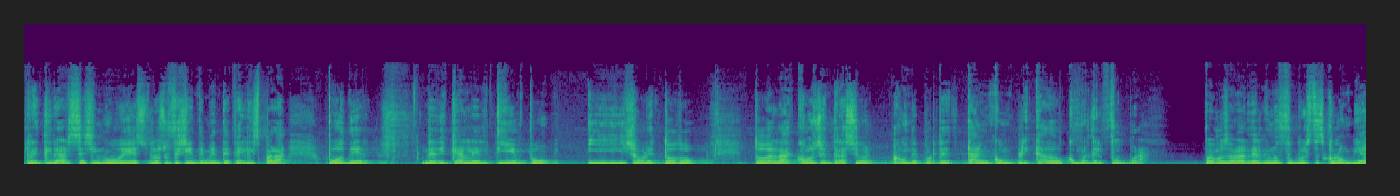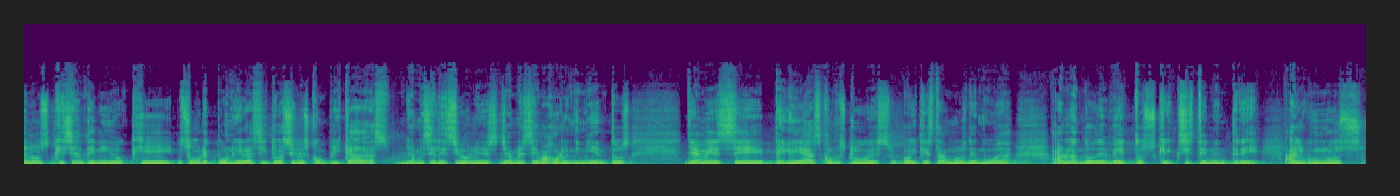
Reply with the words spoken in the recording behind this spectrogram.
retirarse si no es lo suficientemente feliz para poder dedicarle el tiempo y sobre todo toda la concentración a un deporte tan complicado como el del fútbol. Podemos hablar de algunos futbolistas colombianos que se han tenido que sobreponer a situaciones complicadas, llámese lesiones, llámese bajos rendimientos, llámese peleas con los clubes. Hoy que estamos de moda hablando de vetos que existen entre algunos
